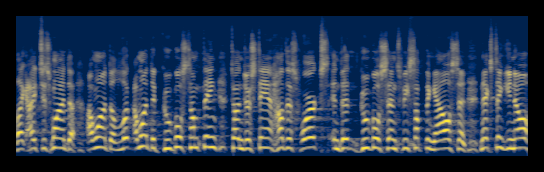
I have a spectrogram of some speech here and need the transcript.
like I just wanted to, I wanted to look, I wanted to Google something to understand how this works. And then Google sends me something else. And next thing you know,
